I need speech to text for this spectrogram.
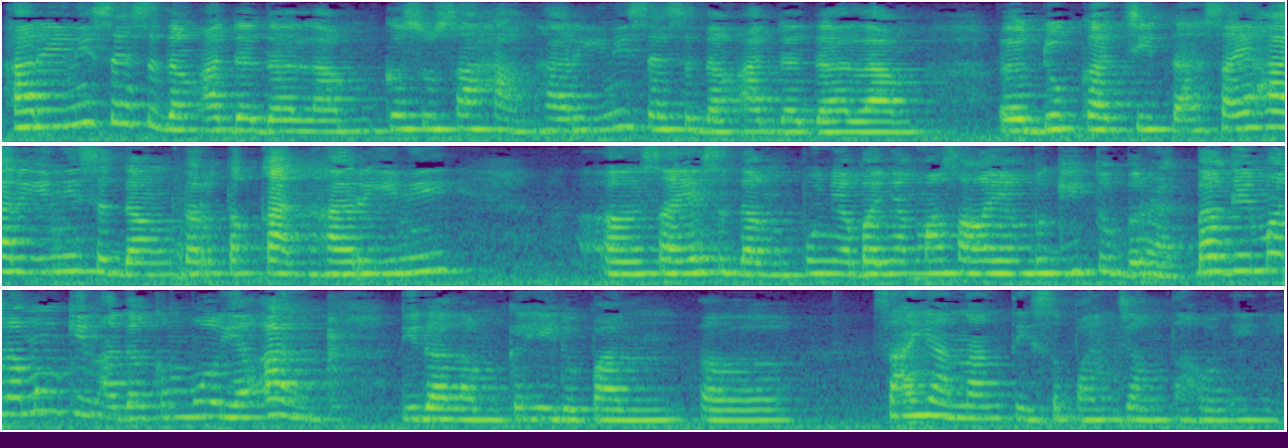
hari ini saya sedang ada dalam kesusahan. Hari ini saya sedang ada dalam uh, duka cita. Saya hari ini sedang tertekan. Hari ini uh, saya sedang punya banyak masalah yang begitu berat. Bagaimana mungkin ada kemuliaan di dalam kehidupan uh, saya nanti sepanjang tahun ini?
